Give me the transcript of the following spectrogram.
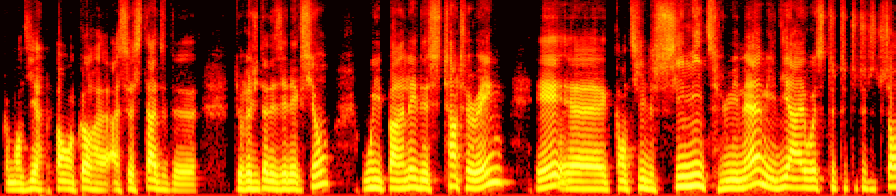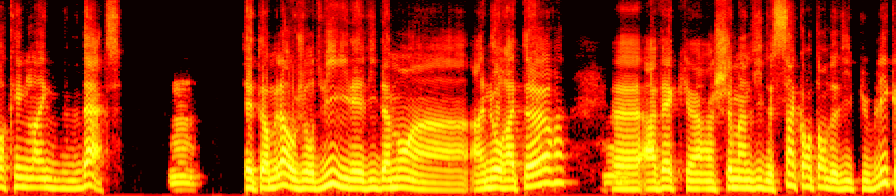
comment dire, pas encore à ce stade du résultat des élections, où il parlait de stuttering. Et quand il s'imite lui-même, il dit I was talking like that. Mm. Cet homme-là, aujourd'hui, il est évidemment un, orateur mm. avec un chemin de vie de 50 ans de vie publique.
